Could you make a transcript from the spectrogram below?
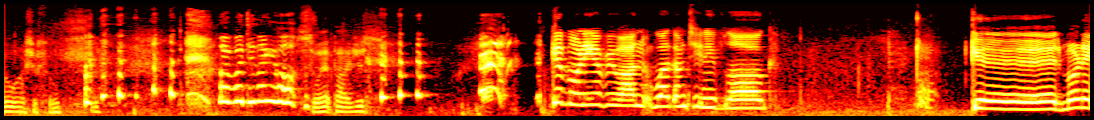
Oh, what's your phone? Oh, what do you think it was? Sweat patches. Good morning, everyone. Welcome to a new vlog. Good morning.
